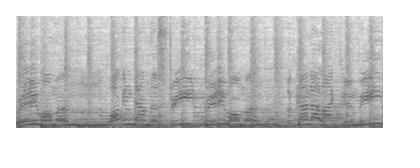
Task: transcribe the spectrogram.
Pretty woman walking down the street, pretty woman, the kind I like to meet,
